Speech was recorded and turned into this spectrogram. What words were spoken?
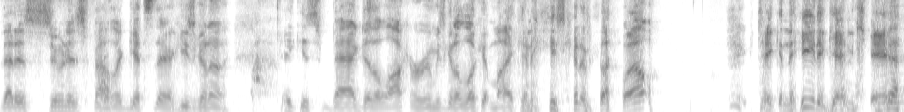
that as soon as Fowler gets there, he's gonna take his bag to the locker room. He's gonna look at Mike and he's gonna be like, "Well, taking the heat again, kid."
